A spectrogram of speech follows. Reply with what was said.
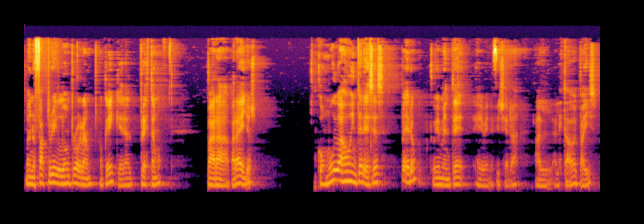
Manufacturing Loan Program, ¿ok? que era el préstamo para, para ellos, con muy bajos intereses, pero que obviamente eh, beneficiará al, al Estado del país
